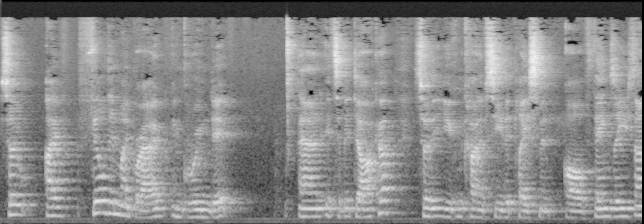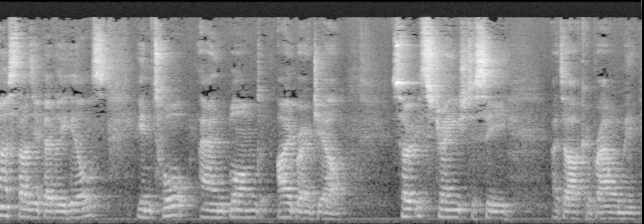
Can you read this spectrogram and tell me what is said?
so I've filled in my brow and groomed it and it's a bit darker so that you can kind of see the placement of things. I used Anastasia Beverly Hills in taupe and blonde eyebrow gel. So it's strange to see a darker brow on me.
